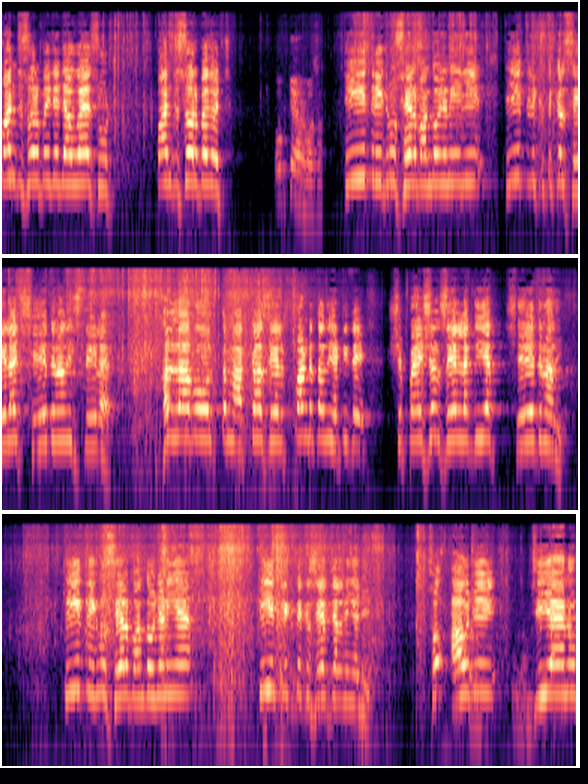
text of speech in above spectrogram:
500 ਰੁਪਏ 'ਚ ਜਾਊਗਾ ਇਹ ਸੂਟ। 500 ਰੁਪਏ ਦੇ ਵਿੱਚ। ਓਕੇ ਹੋਰ ਬਸ 30 ਤਰੀਕ ਨੂੰ ਸੇਲ ਬੰਦ ਹੋ ਜਾਣੀ ਹੈ ਜੀ। 30 ਤਰੀਕ ਤੱਕ ਸੇਲ ਹੈ। 6 ਦਿਨਾਂ ਦੀ ਸੇਲ ਹੈ। ਹੱਲਾ ਬੋਲ ਧਮਾਕਾ ਸੇਲ ਪੰਡਤਾਂ ਦੀ ਹੱਟੀ ਤੇ। ਸਪੈਸ਼ਲ ਸੇਲ ਲੱਗੀ ਹੈ 6 ਦਿਨਾਂ ਦੀ। 30 ਤਰੀਕ ਨੂੰ ਸੇਲ ਬੰਦ ਹੋ ਜਾਣੀ ਹੈ। 30 ਤਰੀਕ ਤੱਕ ਸੇਲ ਚੱਲਣੀ ਹੈ ਜੀ। ਸੋ ਆਓ ਜੀ ਜੀ ਆਇਆਂ ਨੂੰ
